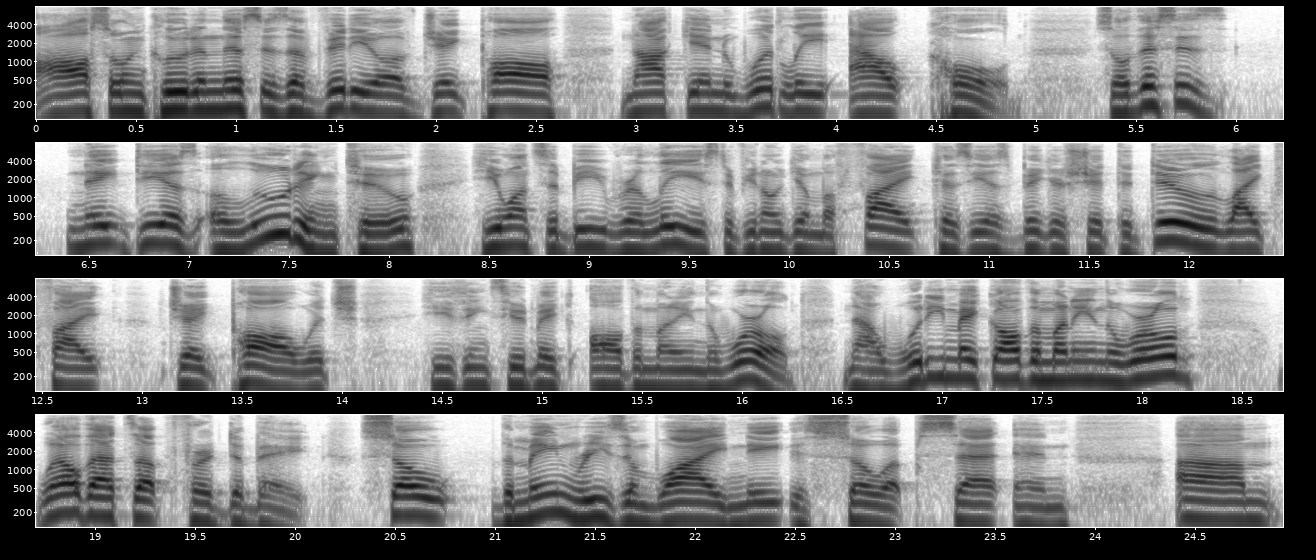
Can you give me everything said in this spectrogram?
Also included in this is a video of Jake Paul knocking Woodley out cold. So this is Nate Diaz alluding to he wants to be released if you don't give him a fight because he has bigger shit to do, like fight Jake Paul, which he thinks he would make all the money in the world. Now, would he make all the money in the world? Well, that's up for debate. So the main reason why Nate is so upset and um,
